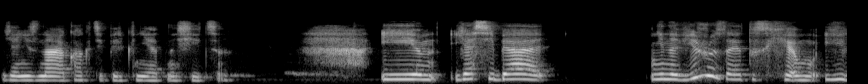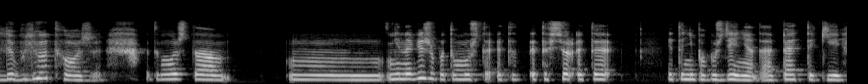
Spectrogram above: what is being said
я не знаю, как теперь к ней относиться. И я себя ненавижу за эту схему и люблю тоже, потому что ненавижу, потому что это это все это это не побуждение, да, опять-таки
